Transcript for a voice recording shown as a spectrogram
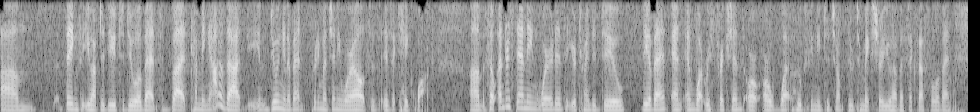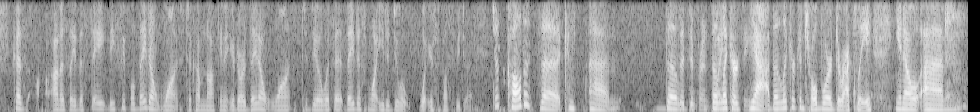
um, things that you have to do to do events. But coming out of that, doing an event pretty much anywhere else is, is a cakewalk. Um, so understanding where it is that you're trying to do the event and, and what restrictions or, or what hoops you need to jump through to make sure you have a successful event. Because honestly, the state, these people, they don't want to come knocking at your door. They don't want to deal with it. They just want you to do what you're supposed to be doing. Just call this the um, the The different the liquor yeah the liquor control board directly. You know, um,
